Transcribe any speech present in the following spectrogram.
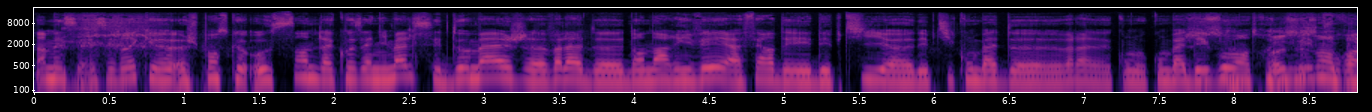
mais c'est vrai que je pense qu'au sein de la cause animale, c'est dommage euh, voilà, d'en arriver à faire des, des petits, euh, des petits combats de voilà, combats d'ego entre guillemets pour,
